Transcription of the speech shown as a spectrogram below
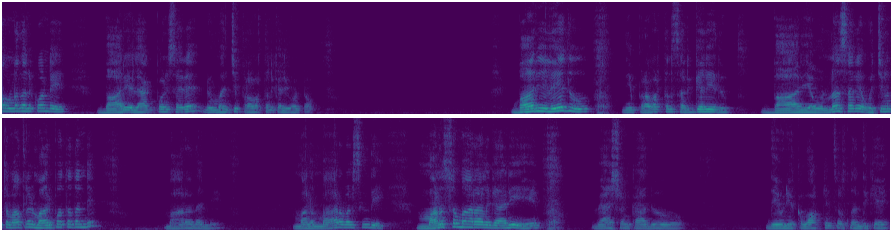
ఉన్నదనుకోండి భార్య లేకపోయినా సరే నువ్వు మంచి ప్రవర్తన కలిగి ఉంటావు. భార్య లేదు నీ ప్రవర్తన సరిగ్గా లేదు భార్య ఉన్నా సరే వచ్చినంత మాత్రమే మారిపోతుందండి? మారదండి. మనం మారవలసింది మనసు మారాలి కానీ వేషం కాదు. దేవుని యొక్క వాక్యం చదువుతుంది. అందుకే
